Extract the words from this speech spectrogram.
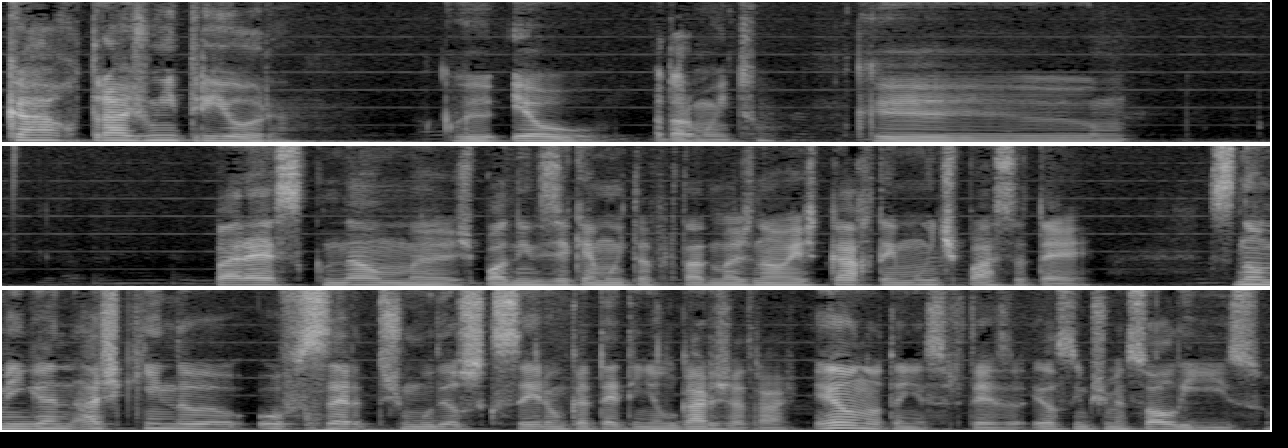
carro traz um interior que eu adoro muito, que parece que não, mas podem dizer que é muito apertado, mas não, este carro tem muito espaço até. Se não me engano, acho que ainda houve certos modelos que saíram que até tinha lugares atrás. Eu não tenho a certeza, eu simplesmente só li isso.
